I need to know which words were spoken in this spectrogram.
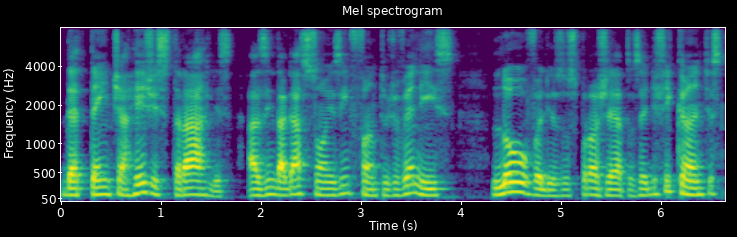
Detente a registrar-lhes as indagações infanto-juvenis, louva-lhes os projetos edificantes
